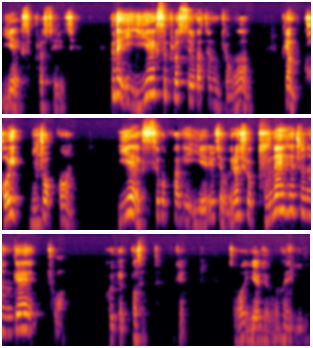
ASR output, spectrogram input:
2의 x 플러스 1이지. 근데 이 2x 플러스 1 같은 경우 그냥 거의 무조건 2의 x 곱하기 2의 1제곱 이런 식으로 분해해 주는 게 좋아. 거의 100%. 오케이? 그래서 2의 1제곱은 그냥 2니까.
